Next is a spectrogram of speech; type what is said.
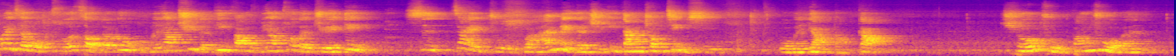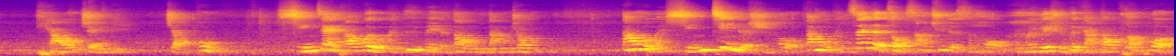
为着我们所走的路，我们要去的地方，我们要做的决定，是在主完美的旨意当中进行。我们要祷告，求主帮助我们调整脚步，行在他为我们预备的道路当中。当我们行进的时候，当我们真的走上去的时候，我们也许会感到困惑：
